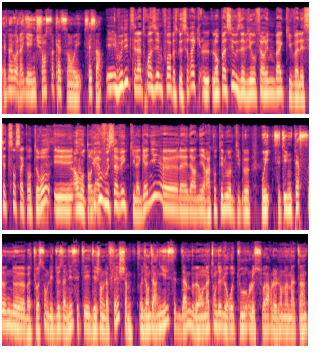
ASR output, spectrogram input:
Eh ben voilà, il y a une chance sur 400, oui, c'est ça. Et vous dites c'est la troisième fois parce que c'est vrai que l'an passé vous aviez offert une bague qui valait 750 euros et En montant du gaffe. coup vous savez qu'il a gagné euh, l'année dernière. Racontez-nous un petit peu. Oui, c'était une personne, euh, bah, de toute façon, les deux années, c'était des gens de la flèche. Et l'an dernier, cette dame, bah, on attendait le retour le soir, le lendemain matin,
